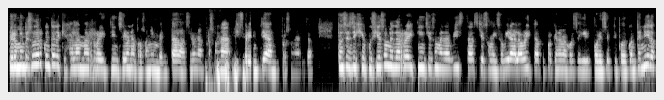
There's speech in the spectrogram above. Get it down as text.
Pero me empezó a dar cuenta de que jala más rating ser una persona inventada, ser una persona diferente a mi personalidad. Entonces dije, pues si eso me da rating, si eso me da vistas, si eso me hizo viral ahorita, pues ¿por qué no mejor seguir por ese tipo de contenido?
